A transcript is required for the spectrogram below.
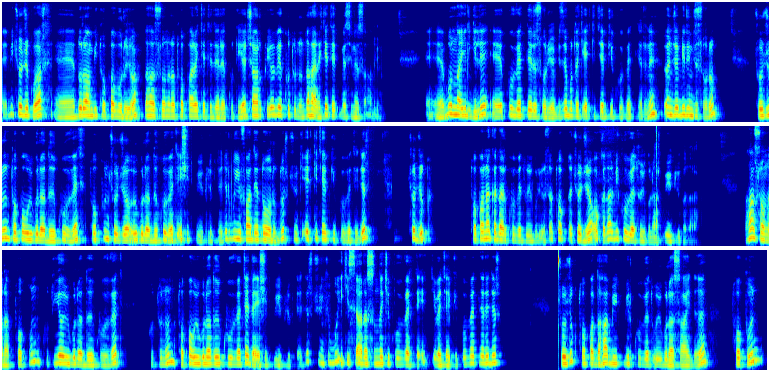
E, bir çocuk var. E, duran bir topa vuruyor. Daha sonra top hareket ederek kutuya çarpıyor ve kutunun da hareket etmesini sağlıyor. Bununla ilgili kuvvetleri soruyor bize. Buradaki etki tepki kuvvetlerini. Önce birinci soru. Çocuğun topa uyguladığı kuvvet, topun çocuğa uyguladığı kuvvet eşit büyüklüktedir. Bu ifade doğrudur. Çünkü etki tepki kuvvetidir. Çocuk topa ne kadar kuvvet uyguluyorsa top da çocuğa o kadar bir kuvvet uygular büyüklük olarak. Daha sonra topun kutuya uyguladığı kuvvet kutunun topa uyguladığı kuvvete de eşit büyüklüktedir. Çünkü bu ikisi arasındaki kuvvet de etki ve tepki kuvvetleridir. Çocuk topa daha büyük bir kuvvet uygulasaydı topun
